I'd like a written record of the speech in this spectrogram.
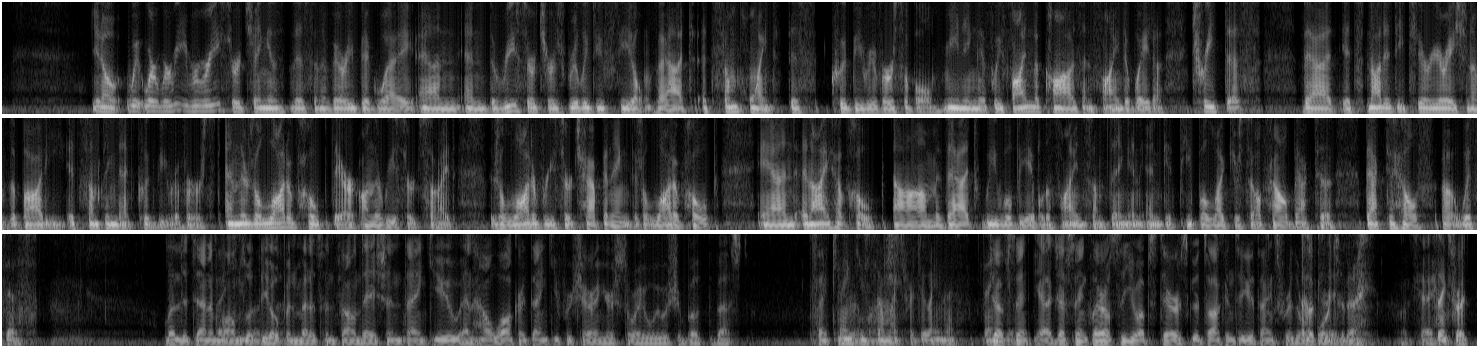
You know, we- we're, we're re- researching this in a very big way, and, and the researchers really do feel that at some point this could be reversible, meaning if we find the cause and find a way to treat this, that it's not a deterioration of the body, it's something that could be reversed. And there's a lot of hope there on the research side. There's a lot of research happening, there's a lot of hope. And, and I have hope um, that we will be able to find something and, and get people like yourself, Hal, back to, back to health uh, with this. Linda Tannenbaum's you, with the Open Medicine Foundation. Thank you, and Hal Walker. Thank you for sharing your story. We wish you both the best. Thank you. Thank very you so much for doing this. Thank Jeff, you. St. yeah, Jeff St. Clair. I'll see you upstairs. Good talking to you. Thanks for the report Okay. today. Okay. Thanks, Rick.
